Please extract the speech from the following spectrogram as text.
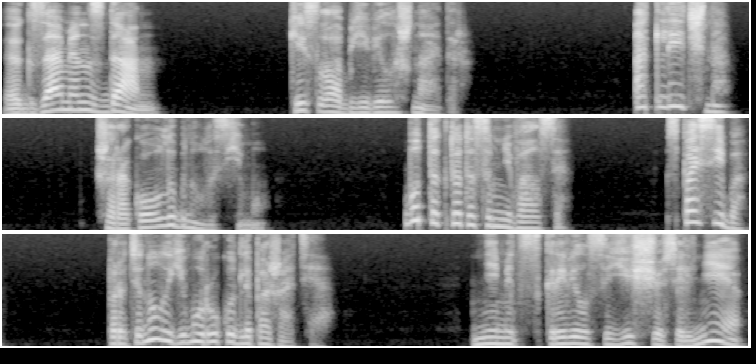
Экзамен сдан, кисло объявил Шнайдер. Отлично, широко улыбнулась ему. Будто кто-то сомневался. Спасибо. Протянула ему руку для пожатия. Немец скривился еще сильнее,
